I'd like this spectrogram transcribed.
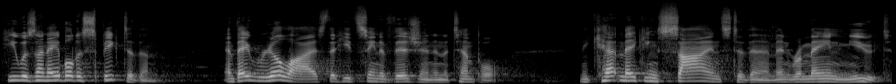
he was unable to speak to them. And they realized that he'd seen a vision in the temple. And he kept making signs to them and remained mute.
